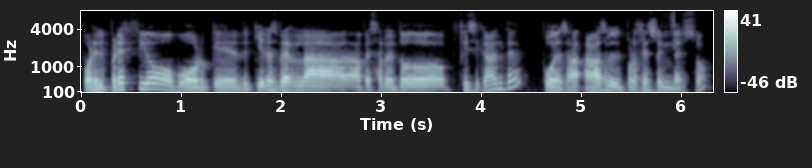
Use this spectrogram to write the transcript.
por el precio o porque quieres verla a pesar de todo físicamente, pues hagas el proceso inverso,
